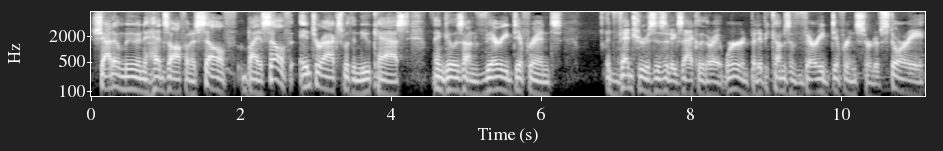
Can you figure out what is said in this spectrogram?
Shadow Moon heads off on herself by herself, interacts with a new cast, and goes on very different adventures isn't exactly the right word, but it becomes a very different sort of story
